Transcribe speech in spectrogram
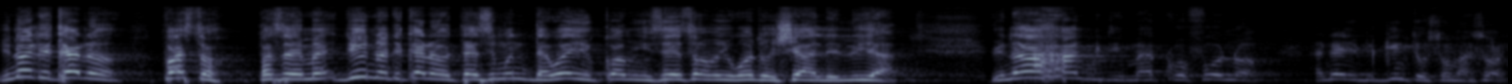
You know the kind of pastor, pastor, do you know the kind of testimony that when you come, you say something you want to share hallelujah. You now hang the microphone up and then you begin to somersault.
